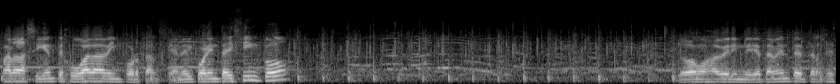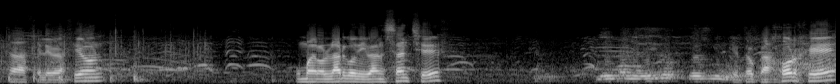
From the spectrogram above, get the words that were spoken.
para la siguiente jugada de importancia. En el 45 lo vamos a ver inmediatamente tras esta celebración. Un balón largo de Iván Sánchez que toca Jorge.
